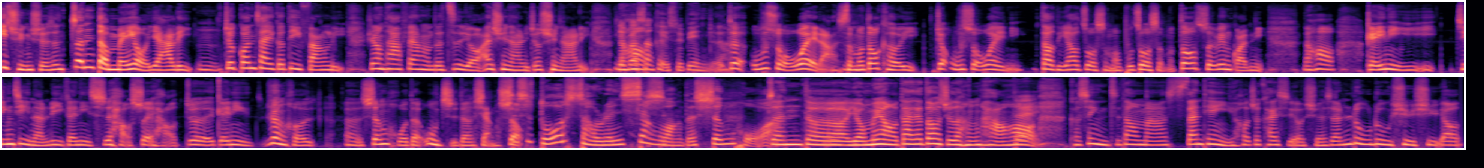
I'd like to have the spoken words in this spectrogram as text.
一群学生真的没有压力，嗯，就关在一个地方里，让他非常的自由，爱去哪里就去哪里。要不要上可以随便你，对，无所谓啦，什么都可以，嗯、就无所谓你到底要做什么，不做什么都随便管你。然后给你一经济能力，给你吃好睡好，就给你任何呃生活的物质的享受。这是多少人向往的生活啊！真的、嗯、有没有？大家都觉得很好哈。可是你知道吗？三天以后就开始有学生陆陆续续要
